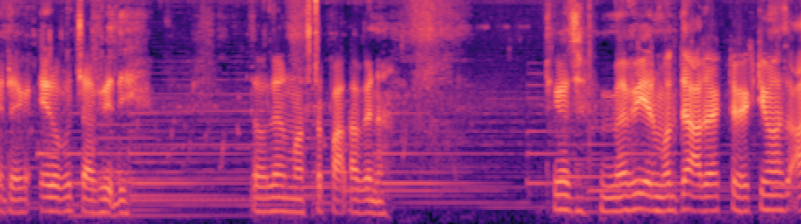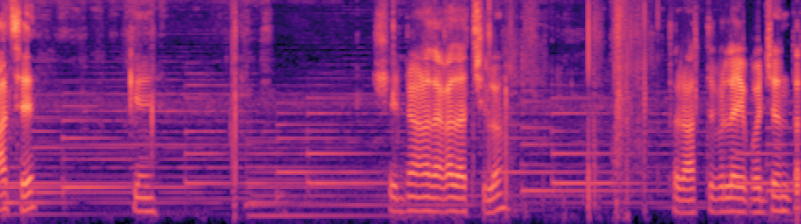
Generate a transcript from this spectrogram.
এটা এর ওপর চাপিয়ে দিই। তাহলে আর মাছটা পালাবে না। ঠিক আছে মেবি এর মধ্যে আরও একটা ভেকটি মাছ আছে। কি? সেটা দেখা যাচ্ছিল। তো রাত্রিবেলা এ পর্যন্ত।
